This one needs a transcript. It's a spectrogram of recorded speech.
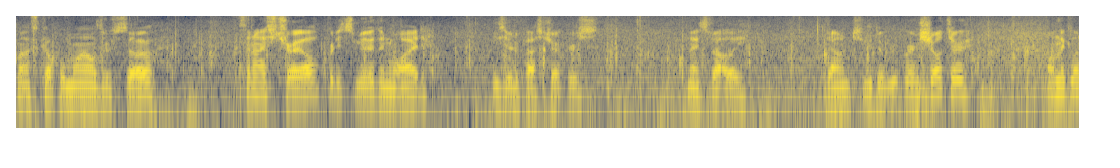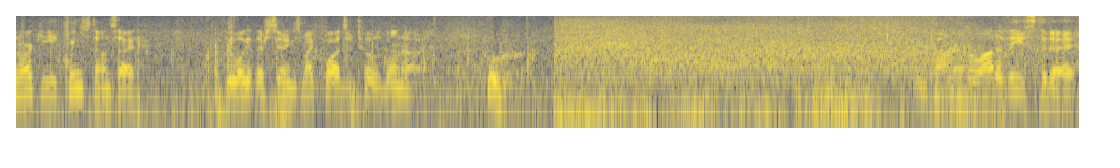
Last couple miles or so. It's a nice trail, pretty smooth and wide. Easier to pass checkers. Nice valley. Down to the Routeburn Shelter on the Glenorchy, Queenstown side. Hopefully we'll get there soon because my quads are totally blown out. Whew. Encountered a lot of these today.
